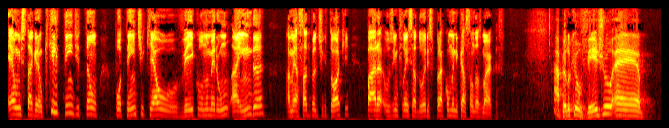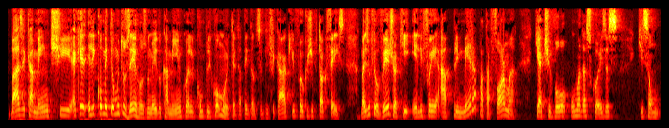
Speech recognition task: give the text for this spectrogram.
é um Instagram. O que, que ele tem de tão potente que é o veículo número um ainda ameaçado pelo TikTok para os influenciadores para a comunicação das marcas? Ah, pelo que eu vejo, é basicamente é que ele cometeu muitos erros no meio do caminho ele complicou muito. Ele está tentando simplificar, que foi o que o TikTok fez. Mas o que eu vejo é que ele foi a primeira plataforma que ativou uma das coisas que são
